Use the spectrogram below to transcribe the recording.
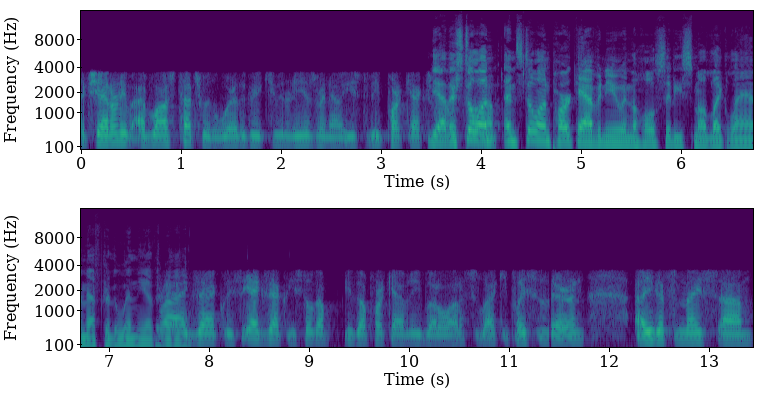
actually, I don't even. I've lost touch with where the Greek community is right now. It used to be Park X. Yeah, they're still on up. and still on Park Avenue, and the whole city smelled like lamb after the win the other right, day. Exactly. So, yeah, exactly. You still got you got Park Avenue. You've got a lot of souvlaki places there, and uh, you got some nice, um,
